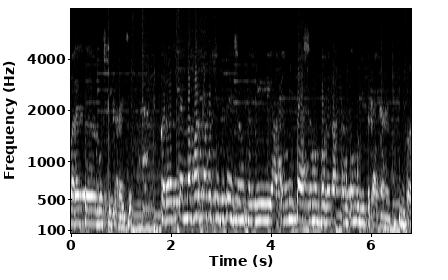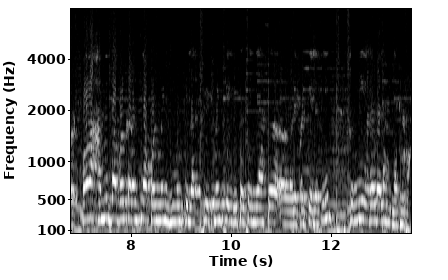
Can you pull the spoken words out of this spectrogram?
बऱ्याच गोष्टी करायची. तर त्यांना फार त्या गोष्टीचं टेन्शन होतं की आता मी त्या आश्रमात बघत असताना त्या मुलीचं काय करायचं? मग आम्ही दाभोळकरांची अपॉइंटमेंट घेऊन तिला ट्रीटमेंट केली तर त्यांनी असं रेकॉर्ड केलं की तुम्ही एरवड्याला हल्ला ठेवा.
